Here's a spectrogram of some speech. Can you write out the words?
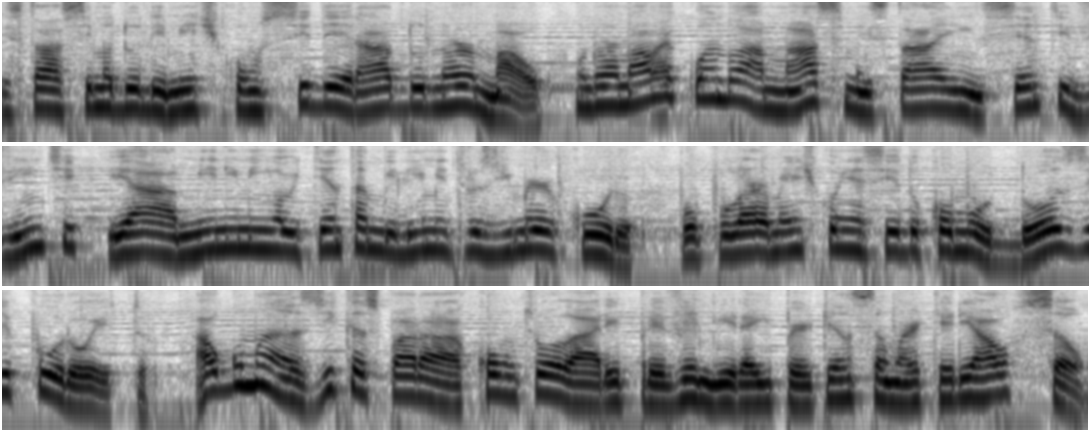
está acima do limite considerado normal. O normal é quando a máxima está em 120 e a mínima em 80 milímetros de mercúrio, popularmente conhecido como 12 por 8. Algumas dicas para controlar e prevenir a hipertensão arterial são:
